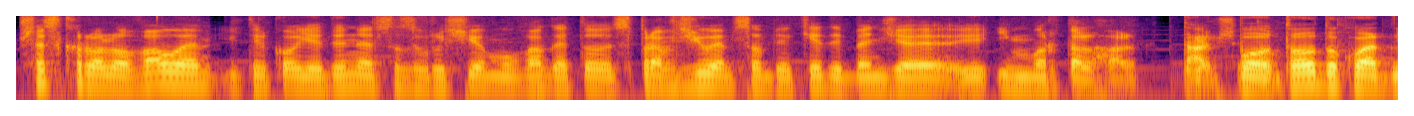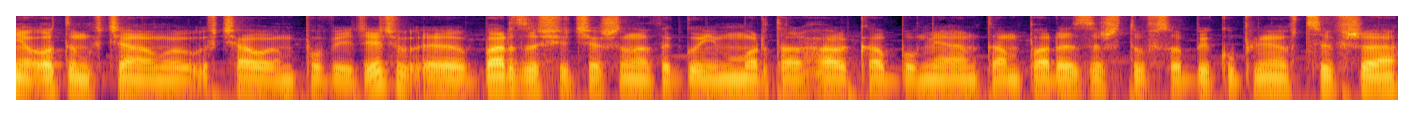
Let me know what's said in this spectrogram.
przeskrolowałem i tylko jedyne, co zwróciłem uwagę, to sprawdziłem sobie, kiedy będzie Immortal Hulk. Tak, bo to dokładnie o tym chciałem, chciałem powiedzieć. E, bardzo się cieszę na tego Immortal Hulka, bo miałem tam parę zeszytów sobie, kupiłem w cyfrze.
